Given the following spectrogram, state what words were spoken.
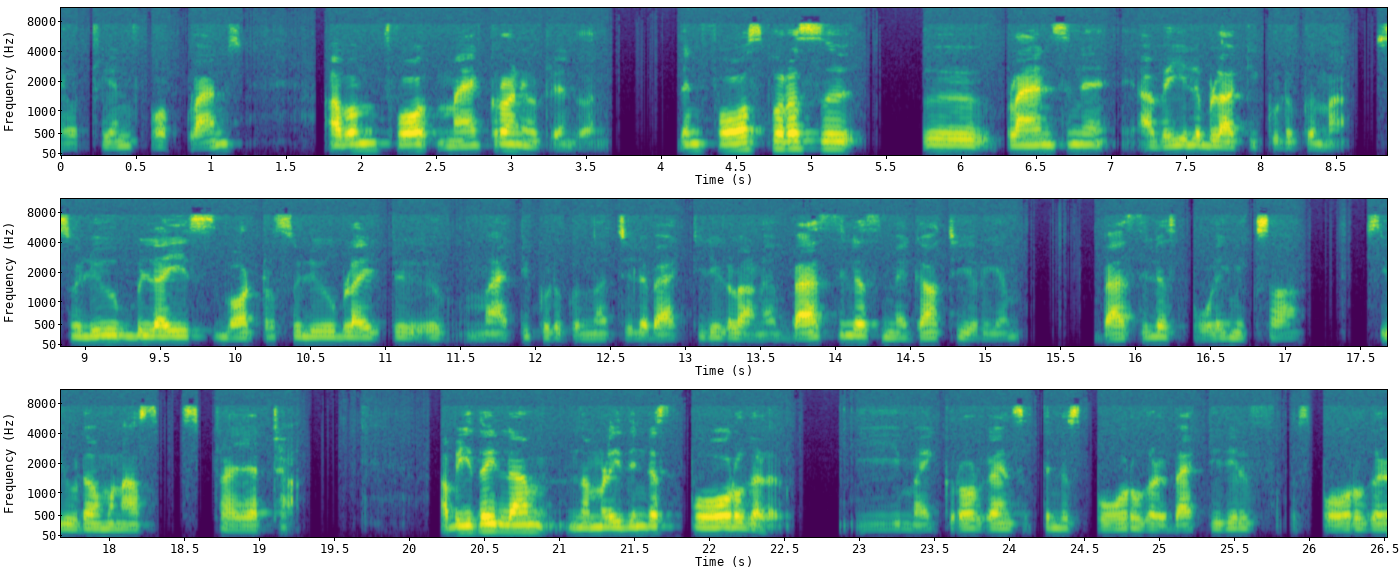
nutrient for plants അപ്പം ഫോ മൈക്രോ ന്യൂട്രിയൻസ് ആണ് ദെൻ ഫോസ്ഫറസ് പ്ലാന്റ്സിന് അവൈലബിൾ ആക്കി കൊടുക്കുന്ന സൊല്യൂബിലൈസ് വാട്ടർ സൊല്യൂബിളായിട്ട് മാറ്റി കൊടുക്കുന്ന ചില ബാക്ടീരിയകളാണ് Bacillus megatherium Bacillus polymyxa Pseudomonas striata അപ്പോൾ ഇതെല്ലാം നമ്മൾ ഇതിന്റെ സ്പോറുകൾ ഈ മൈക്രോ ഓർഗാനിസത്തിന്റെ സ്പോറുകൾ ബാക്ടീരിയൽ സ്പോറുകൾ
